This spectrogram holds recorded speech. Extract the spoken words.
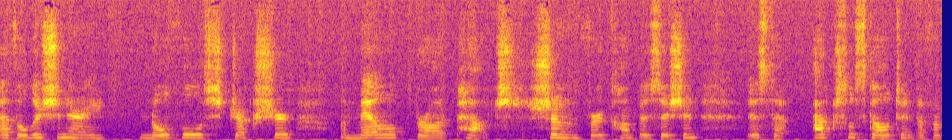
evolutionary novel structure. The male broad pouch shown for composition is the exoskeleton of a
